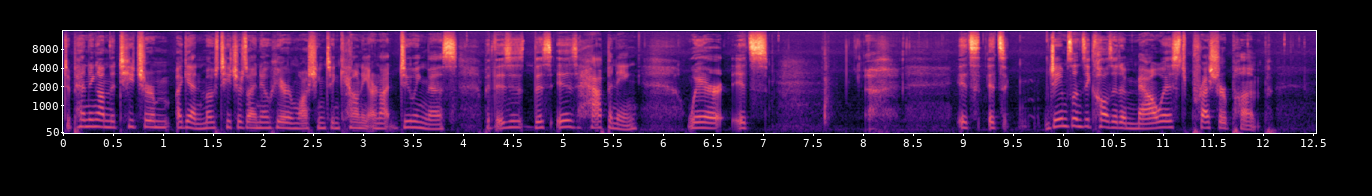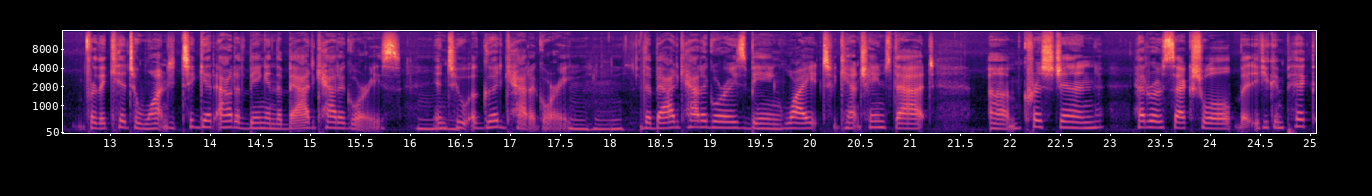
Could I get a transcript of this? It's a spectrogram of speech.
Depending on the teacher, again, most teachers I know here in Washington County are not doing this, but this is this is happening, where it's it's it's James Lindsay calls it a Maoist pressure pump for the kid to want to get out of being in the bad categories mm-hmm. into a good category. Mm-hmm. The bad categories being white, we can't change that, um, Christian, heterosexual, but if you can pick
